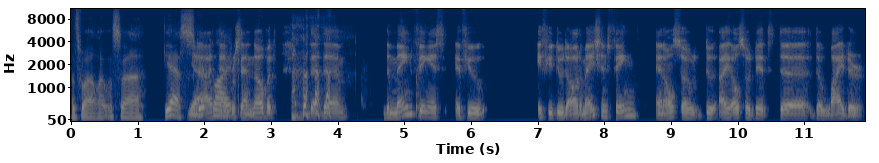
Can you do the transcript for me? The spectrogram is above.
as well. That was uh, yes. yeah, ten percent. No, but the the the main thing is if you if you do the automation thing and also do I also did the the wider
